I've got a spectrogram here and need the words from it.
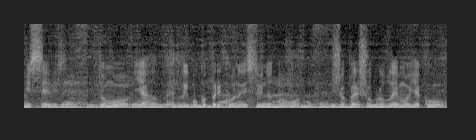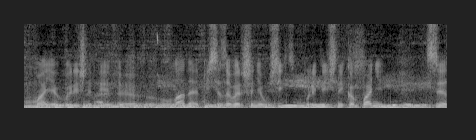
місцевість. Тому я глибоко переконаний стою на тому, що першу проблему, яку має вирішити е, влада після завершення усіх цих політичних кампаній, це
